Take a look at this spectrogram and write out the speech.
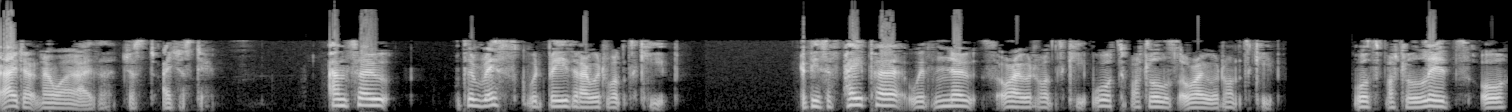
I don't know why either, just, I just do. And so, the risk would be that I would want to keep a piece of paper with notes, or I would want to keep water bottles, or I would want to keep water bottle lids, or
